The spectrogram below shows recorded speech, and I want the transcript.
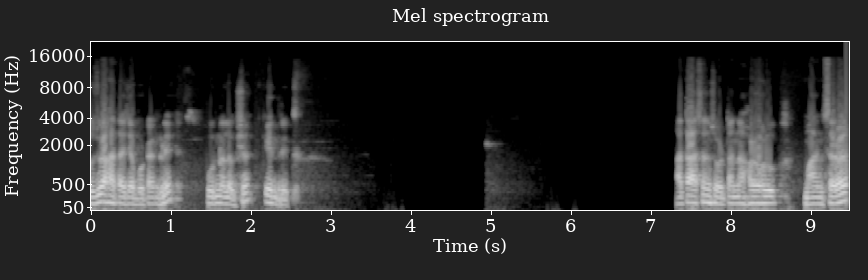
उजव्या हाताच्या बोटांकडे पूर्ण लक्ष केंद्रित. आता आसन सोडताना हळूहळू मान सरळ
